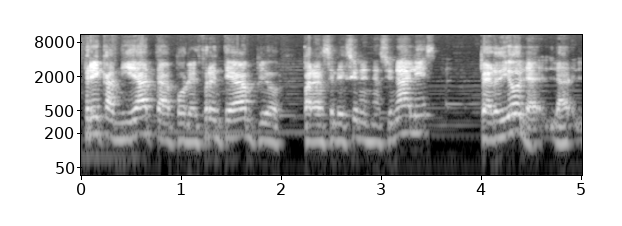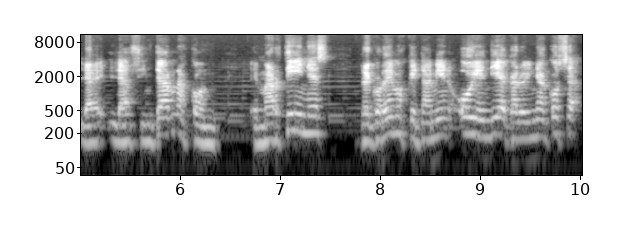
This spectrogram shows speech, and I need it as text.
precandidata por el Frente Amplio para las elecciones nacionales, perdió las internas con Martínez. Recordemos que también hoy en día Carolina Cosa,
